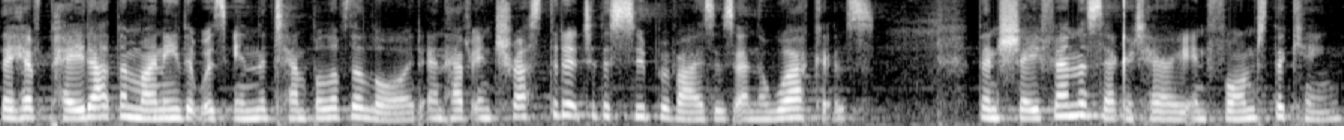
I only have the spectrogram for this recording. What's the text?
They have paid out the money that was in the temple of the Lord and have entrusted it to the supervisors and the workers. Then Shaphan the secretary informed the king,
